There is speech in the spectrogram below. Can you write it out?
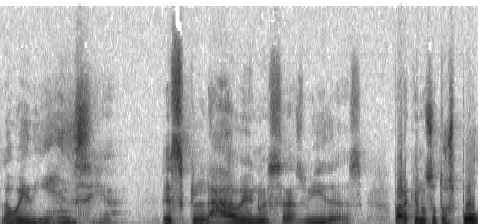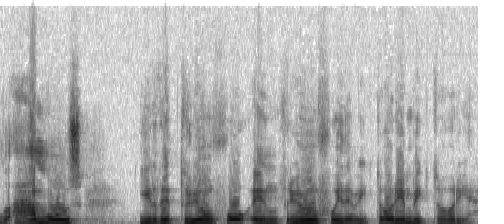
La obediencia es clave en nuestras vidas para que nosotros podamos ir de triunfo en triunfo y de victoria en victoria.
